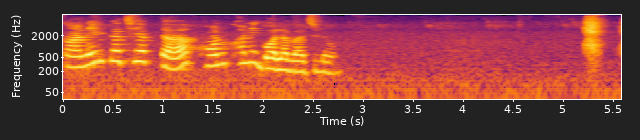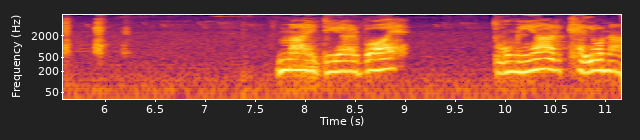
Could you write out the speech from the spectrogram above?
কানের কাছে একটা ক্ষণক্ষণে গলা বাজলো। মাই ডিয়ার বয় তুমি আর খেলো না।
